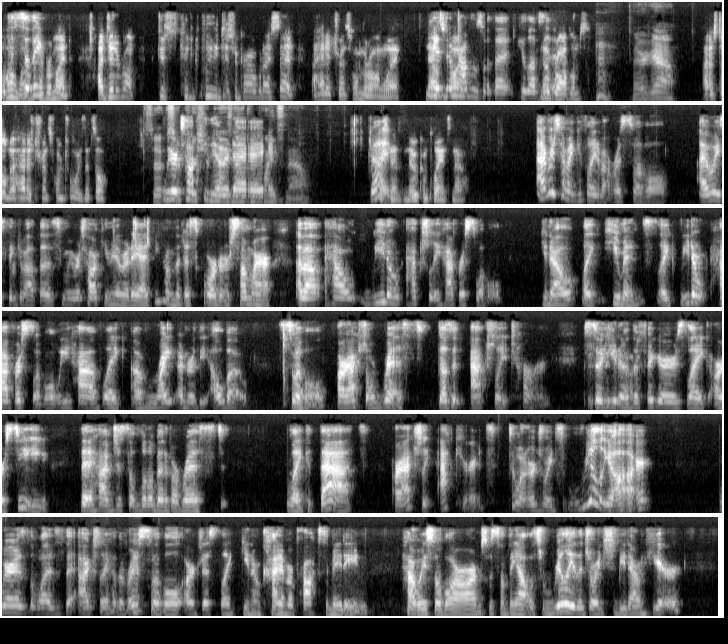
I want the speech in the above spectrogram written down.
Oh So they- never mind. I did it wrong. Just could completely disregard what I said. I had it transform the wrong way. Now he has no fine. problems with it. He loves No it. No problems. Hmm, there you go. I just don't know how to transform toys. That's all. So We were so talking Christian the other has no day. complaints now. Christian has no complaints now. Every time I complain about wrist swivel, I always think about this. And we were talking the other day, I think on the Discord or somewhere, about how we don't actually have wrist swivel. You know, like humans, like we don't have wrist swivel. We have like a right under the elbow swivel. Our actual wrist doesn't actually turn. So, you know, the figures like RC that have just a little bit of a wrist like that are actually accurate to what our joints really are. Whereas the ones that actually have the wrist swivel are just like, you know, kind of approximating how we swivel our arms with something else. Really, the joint should be down here.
